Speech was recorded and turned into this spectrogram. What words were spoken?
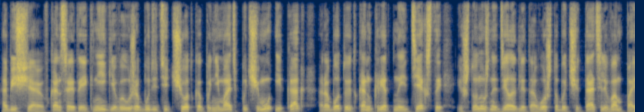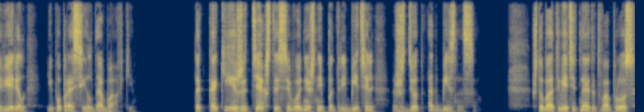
Обещаю, в конце этой книги вы уже будете четко понимать, почему и как работают конкретные тексты и что нужно делать для того, чтобы читатель вам поверил и попросил добавки. Так какие же тексты сегодняшний потребитель ждет от бизнеса? Чтобы ответить на этот вопрос,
